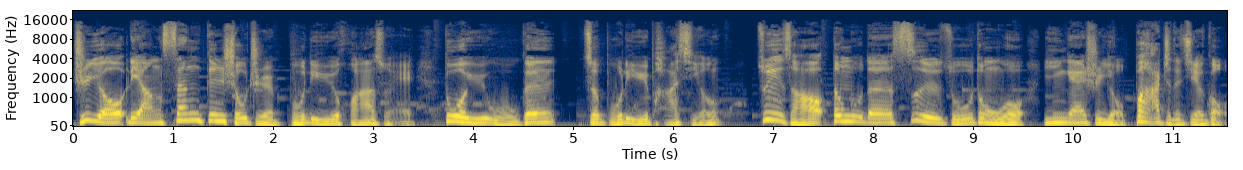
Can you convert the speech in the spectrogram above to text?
只有两三根手指不利于划水，多于五根则不利于爬行。最早登陆的四足动物应该是有八指的结构，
